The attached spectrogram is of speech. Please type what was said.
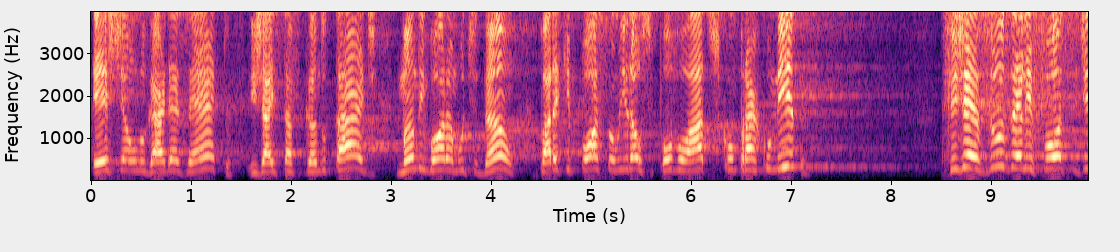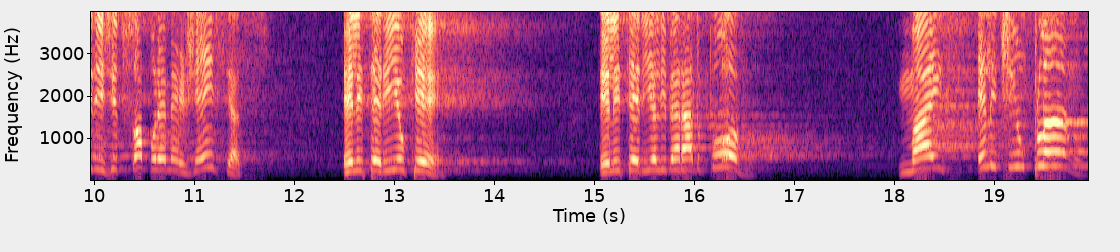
este é um lugar deserto e já está ficando tarde. Manda embora a multidão para que possam ir aos povoados comprar comida. Se Jesus ele fosse dirigido só por emergências, ele teria o quê? Ele teria liberado o povo. Mas ele tinha um plano.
